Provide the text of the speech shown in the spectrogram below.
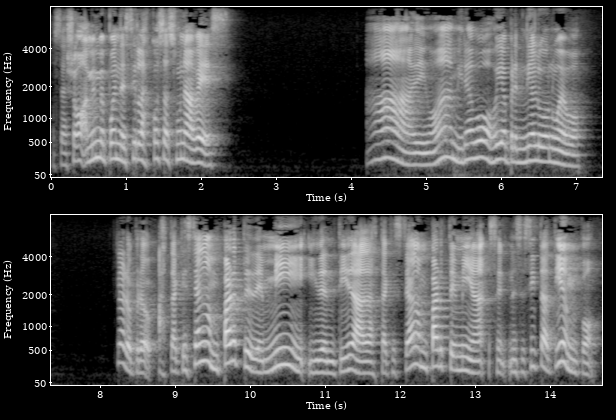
O sea, yo a mí me pueden decir las cosas una vez. Ah, digo, ah, mira vos, hoy aprendí algo nuevo. Claro, pero hasta que se hagan parte de mi identidad, hasta que se hagan parte mía, se necesita tiempo.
